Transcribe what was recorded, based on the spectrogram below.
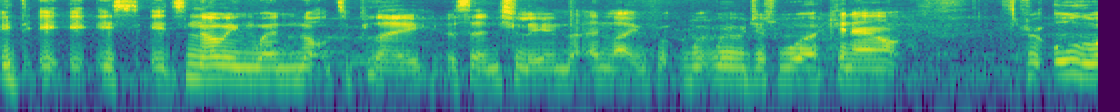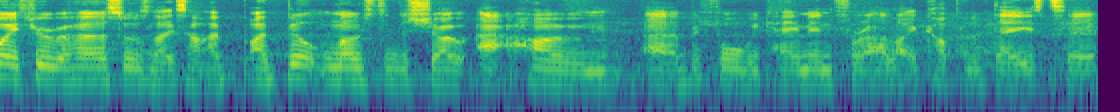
It, it, it's, it's knowing when not to play essentially, and, and like we, we were just working out through, all the way through rehearsals. Like so, I, I built most of the show at home uh, before we came in for our like couple of days to,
